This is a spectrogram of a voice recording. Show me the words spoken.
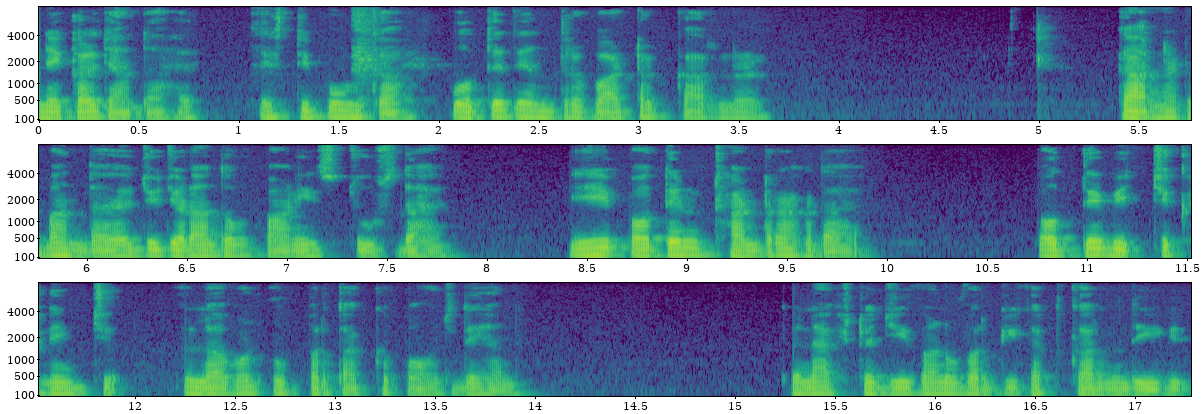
ਨਿਕਲ ਜਾਂਦਾ ਹੈ। ਇਸ ਦੀ ਭੂਮਿਕਾ ਪੌਦੇ ਦੇ ਅੰਦਰ ਵਾਟਰ ਕਾਰਨਰ ਕਾਰਨਟ ਬਣਦਾ ਹੈ, ਜੋ ਜੜ੍ਹਾਂ ਤੋਂ ਪਾਣੀ ਚੂਸਦਾ ਹੈ। ਇਹ ਪੌਦੇ ਨੂੰ ਠੰਡ ਰੱਖਦਾ ਹੈ। ਪੌਦੇ ਵਿੱਚ ਖਣਿਜ ਲਵਣ ਉੱਪਰ ਤੱਕ ਪਹੁੰਚਦੇ ਹਨ। ਤੇ ਨੈਕਸਟ ਜੀਵਾਂ ਨੂੰ ਵਰਗੀਕ੍ਰਿਤ ਕਰਨ ਦੀ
